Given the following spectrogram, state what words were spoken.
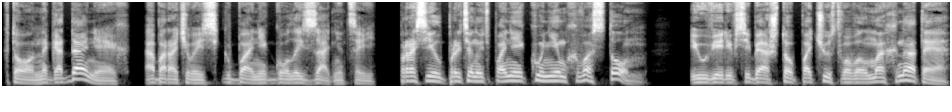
кто на гаданиях, оборачиваясь к бане голой задницей, просил протянуть по ней куньим хвостом и, уверив себя, что почувствовал мохнатое,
